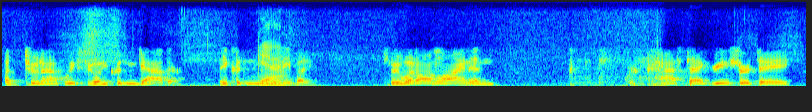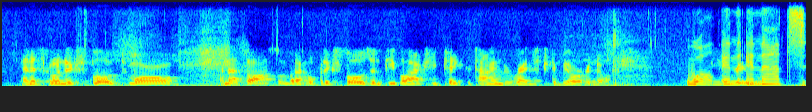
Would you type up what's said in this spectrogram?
But two and a half weeks ago, you couldn't gather. They couldn't meet yeah. anybody. So we went online and hashtag Green Shirt Day, and it's going to explode tomorrow. And that's awesome. But I hope it explodes and people actually take the time to register to be organ donors. Well, and and that's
